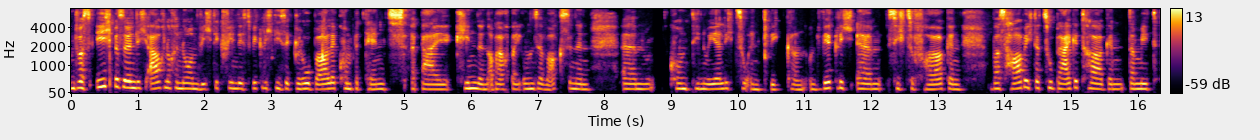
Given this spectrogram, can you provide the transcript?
Und was ich persönlich auch noch enorm wichtig finde, ist wirklich diese globale Kompetenz äh, bei Kindern, aber auch bei uns Erwachsenen ähm, kontinuierlich zu entwickeln und wirklich ähm, sich zu fragen, was habe ich dazu beigetragen, damit,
